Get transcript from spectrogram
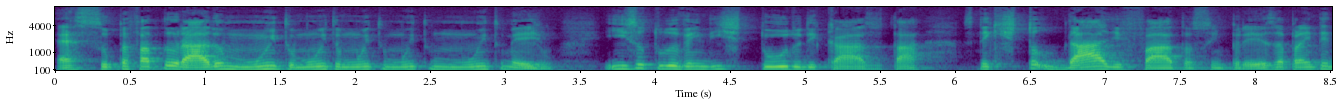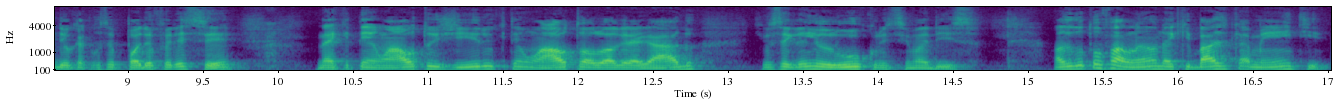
é super faturado, muito, muito, muito, muito, muito mesmo. E isso tudo vem de estudo de caso, tá? Você tem que estudar de fato a sua empresa para entender o que, é que você pode oferecer, né? Que tem um alto giro, que tem um alto valor agregado, que você ganhe lucro em cima disso. Mas o que eu estou falando é que basicamente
